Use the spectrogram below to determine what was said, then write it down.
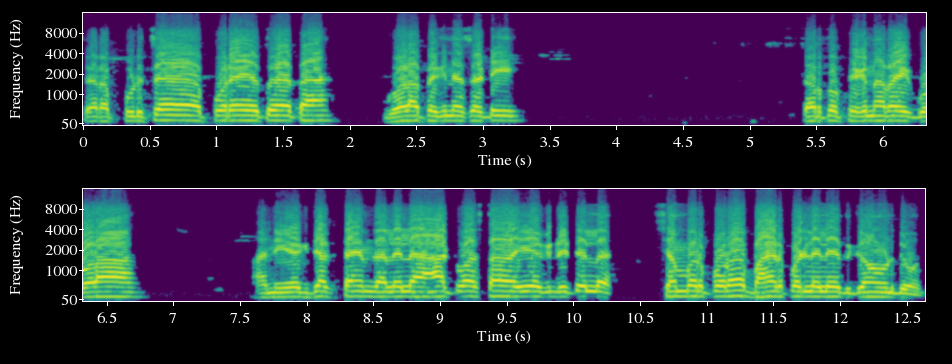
तर पुढचा पोऱ्या येतोय आता गोळा फेकण्यासाठी. तर तो फेकणार आहे गोळा आणि एक्झॅक्ट टाइम झालेला आहे आठ वाजता एक डिटेल शंभर पोरं बाहेर पडलेले आहेत ग्राउंड देऊन.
